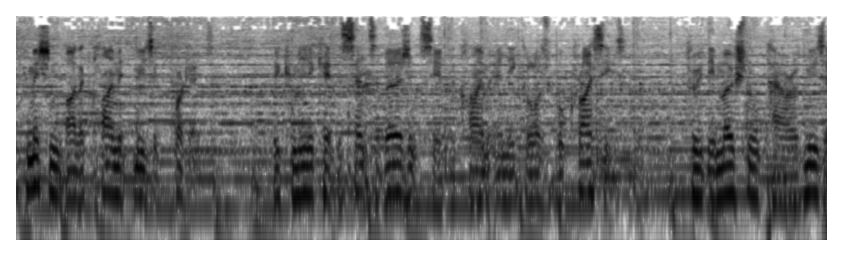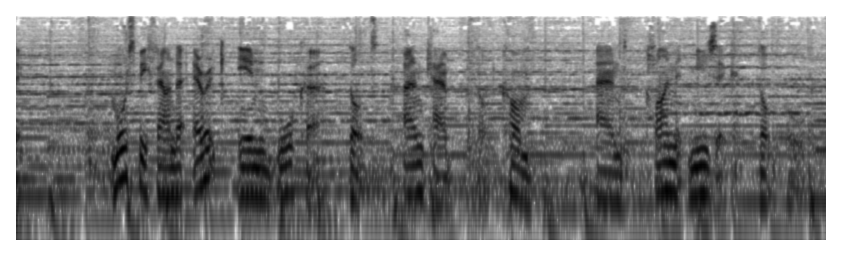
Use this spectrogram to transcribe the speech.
commissioned by the Climate Music Project. We communicate the sense of urgency of the climate and ecological crises through the emotional power of music. More to be found at ericianwalker.bandcamp.com and climatemusic.org.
